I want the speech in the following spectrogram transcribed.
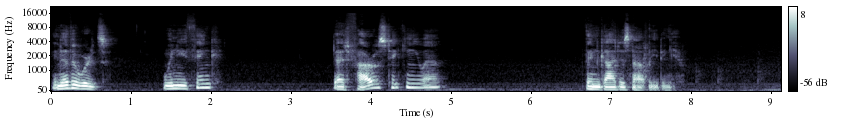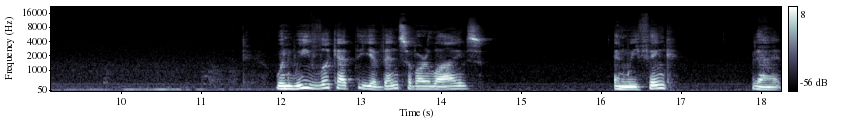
In other words, when you think that Pharaoh's taking you out, then God is not leading you. When we look at the events of our lives and we think that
